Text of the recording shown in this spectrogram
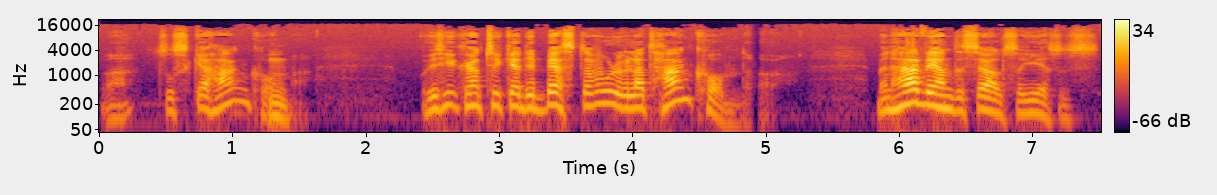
va, så ska han komma. Mm. Och vi skulle kunna tycka att det bästa vore väl att han kom då. Men här vänder sig alltså Jesus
